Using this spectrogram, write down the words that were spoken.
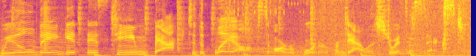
Will they get this team back to the playoffs? Our reporter from Dallas joins us next.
